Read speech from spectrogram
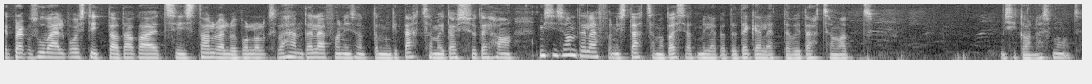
et praegu suvel postitad, aga et siis talvel võib-olla oleks vähem telefonis, on mingeid tähtsamaid asju teha. mis siis on telefonis tähtsamad asjad, millega te tegelete või tähtsamad, mis iganes muud?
